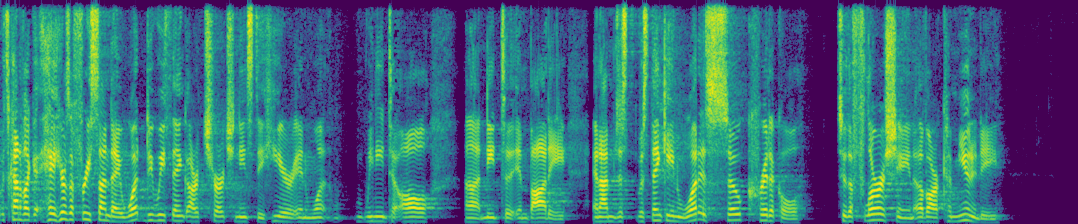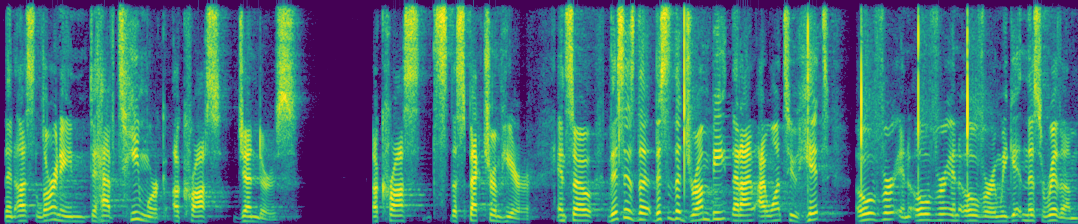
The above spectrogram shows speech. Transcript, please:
it's kind of like, hey, here's a free Sunday. What do we think our church needs to hear and what we need to all uh, need to embody? And I'm just was thinking, what is so critical to the flourishing of our community than us learning to have teamwork across genders, across the spectrum here? And so this is the this is the drumbeat that I, I want to hit over and over and over, and we get in this rhythm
